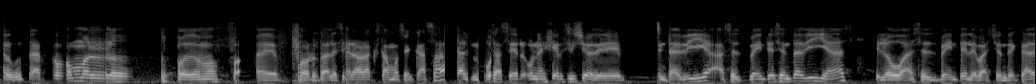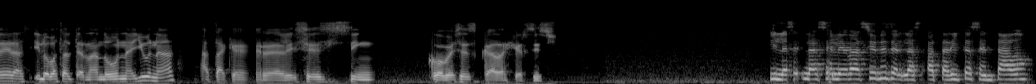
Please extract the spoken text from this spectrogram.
pregunta. ¿Cómo los podemos eh, fortalecer ahora que estamos en casa? A hacer un ejercicio de sentadilla, haces 20 sentadillas y luego haces 20 elevación de caderas y lo vas alternando una y una hasta que realices cinco veces cada ejercicio. ¿Y las, elevaciones de las pataditas sentado?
